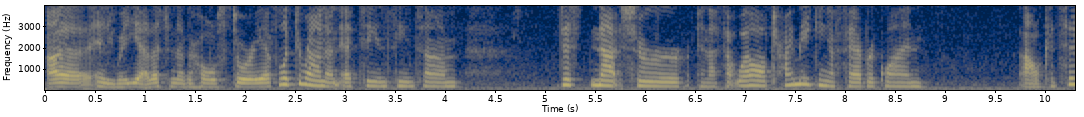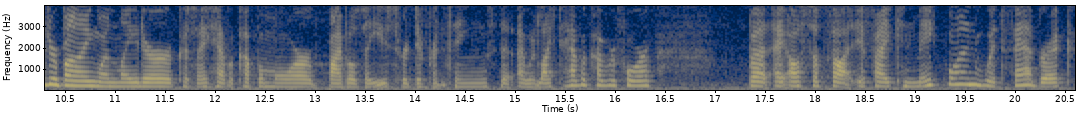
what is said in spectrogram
uh, anyway, yeah, that's another whole story. I've looked around on Etsy and seen some, just not sure. And I thought, well, I'll try making a fabric one. I'll consider buying one later because I have a couple more Bibles I use for different things that I would like to have a cover for. But I also thought if I can make one with fabric,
